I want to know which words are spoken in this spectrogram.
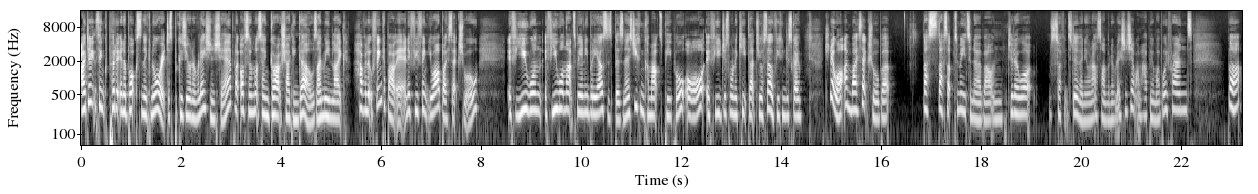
I don't think put it in a box and ignore it just because you're in a relationship. Like obviously I'm not saying go out shagging girls. I mean like have a little think about it. And if you think you are bisexual, if you want if you want that to be anybody else's business, you can come out to people or if you just want to keep that to yourself, you can just go, "Do you know what? I'm bisexual, but that's that's up to me to know about and do you know what? Nothing to do with anyone else. I'm in a relationship. I'm happy with my boyfriend, but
